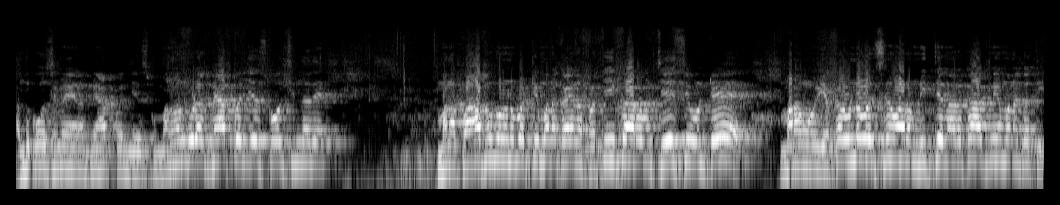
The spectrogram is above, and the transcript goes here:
అందుకోసమే ఆయన జ్ఞాపకం చేసుకో మనం కూడా జ్ఞాపకం చేసుకోవాల్సింది అదే మన పాపములను బట్టి మనకు ఆయన ప్రతీకారం చేసి ఉంటే మనం ఎక్కడ ఉండవలసిన వారం నిత్య నరకాగ్నే మన గతి.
